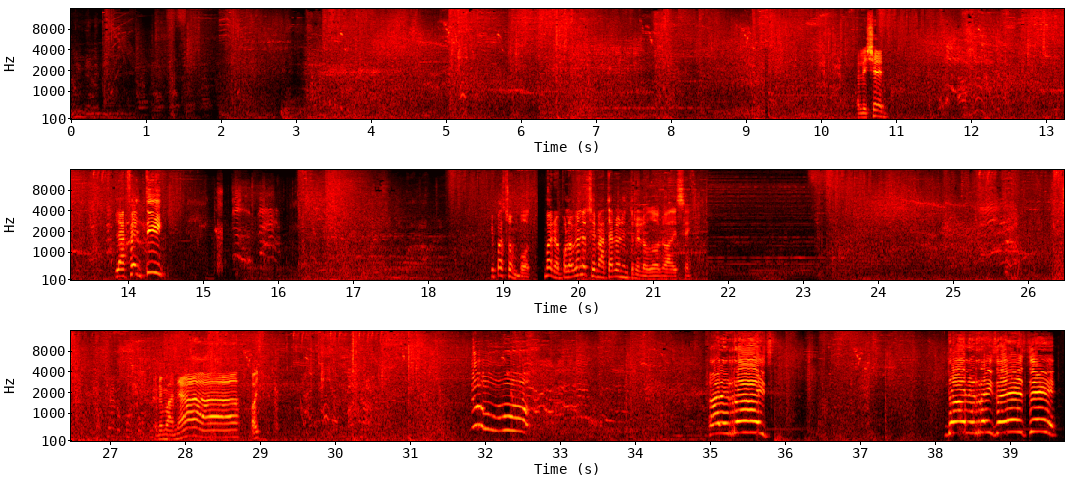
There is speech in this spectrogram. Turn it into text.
Dale, Shen. ¡La fe ¿Qué pasó en bot? Bueno, por lo menos se mataron entre los dos los ADC. ¡No maná! ¡Ay! ¡No! ¡Dale, Rice! ¡Dale, Rice a ese!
